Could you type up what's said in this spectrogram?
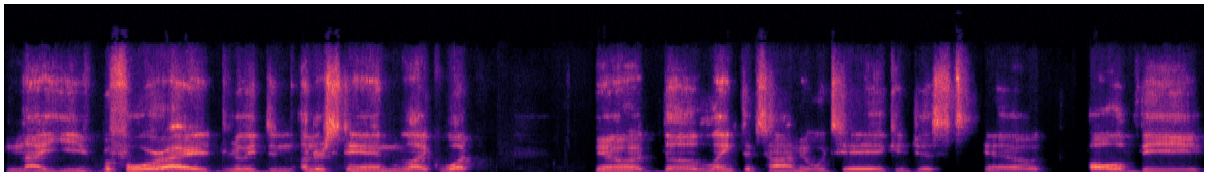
naive before. I really didn't understand like what you know the length of time it would take and just you know all of the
